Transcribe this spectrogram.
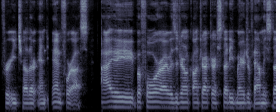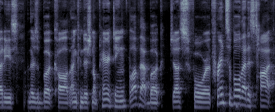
for each other and and for us. I before I was a general contractor, I studied marriage and family studies. There's a book called Unconditional Parenting. I love that book just for the principle that is taught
